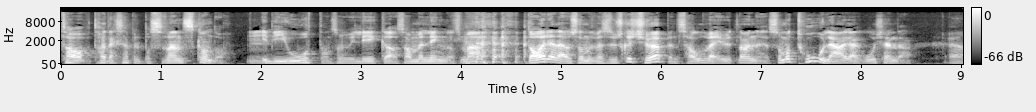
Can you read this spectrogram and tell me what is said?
ta, ta et eksempel på svenskene, da. Idiotene som vi liker å sammenligne oss med. Da er det jo sånn at Hvis du skal kjøpe en salve i utlandet, så må to leger godkjenne det. Ja.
